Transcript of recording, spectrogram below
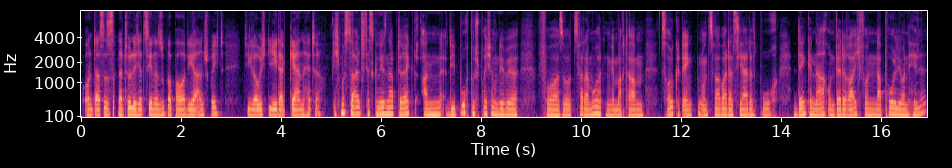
Und das ist natürlich jetzt hier eine Superpower, die er anspricht, die, glaube ich, jeder gern hätte. Ich musste, als ich das gelesen habe, direkt an die Buchbesprechung, die wir vor so zwei, drei Monaten gemacht haben, zurückdenken. Und zwar war das ja das Buch Denke nach und werde reich von Napoleon Hill.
